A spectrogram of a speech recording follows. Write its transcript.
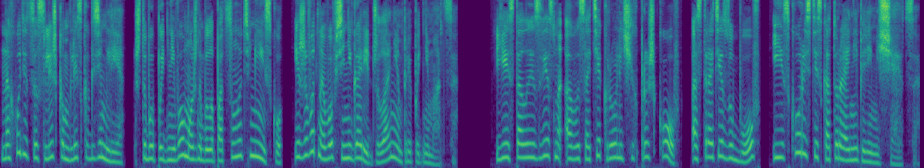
находится слишком близко к земле, чтобы под него можно было подсунуть миску, и животное вовсе не горит желанием приподниматься. Ей стало известно о высоте кроличьих прыжков, остроте зубов и скорости, с которой они перемещаются.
